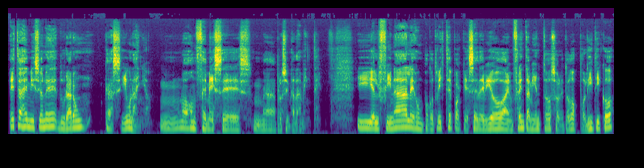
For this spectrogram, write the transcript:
Estas emisiones duraron casi un año, unos 11 meses aproximadamente y el final es un poco triste porque se debió a enfrentamientos, sobre todo políticos,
